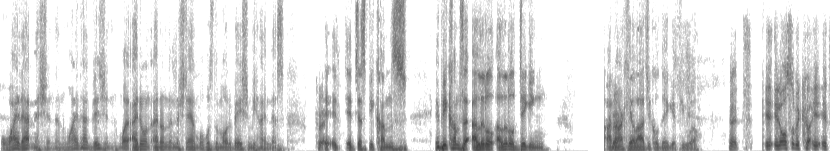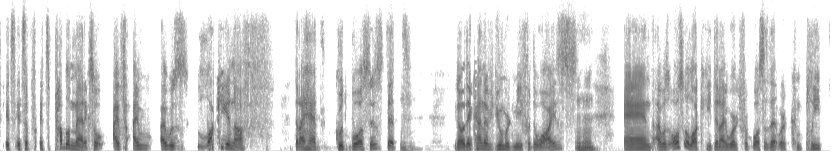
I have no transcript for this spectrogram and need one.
well, why that mission and why that vision. What I don't I don't understand. What was the motivation behind this? Correct. It, it, just becomes it becomes a, a little a little digging, an Correct. archaeological dig, if you will. Right. It, it also becomes it, it- it's it's a it's problematic. So I've I I was lucky enough that I had good bosses that Mhm. you know they kind of humored me for the whys, Mm-hmm. and I was also lucky that I worked for bosses that were complete,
